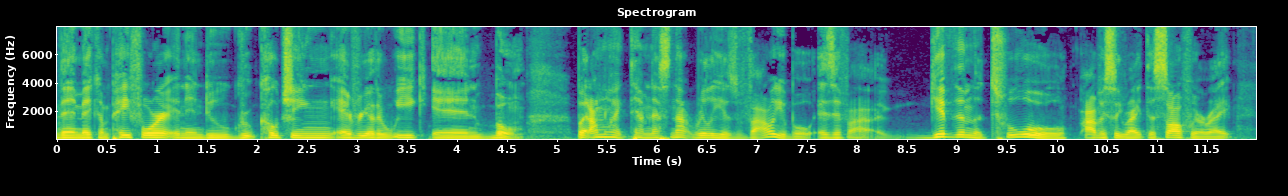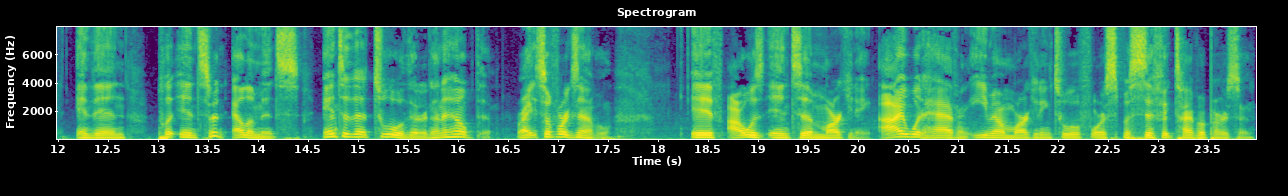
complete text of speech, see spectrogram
then make them pay for it, and then do group coaching every other week, and boom but I'm like, damn, that's not really as valuable as if I give them the tool, obviously, right? The software, right? And then put in certain elements into that tool that are going to help them, right? So, for example, if I was into marketing, I would have an email marketing tool for a specific type of person.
